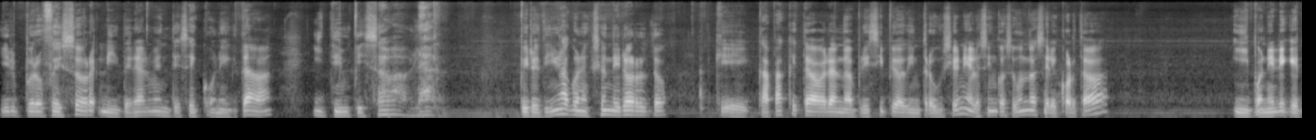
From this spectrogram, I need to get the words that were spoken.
y el profesor literalmente se conectaba y te empezaba a hablar. Pero tenía una conexión del orto que capaz que estaba hablando al principio de introducción y a los 5 segundos se le cortaba y ponerle que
